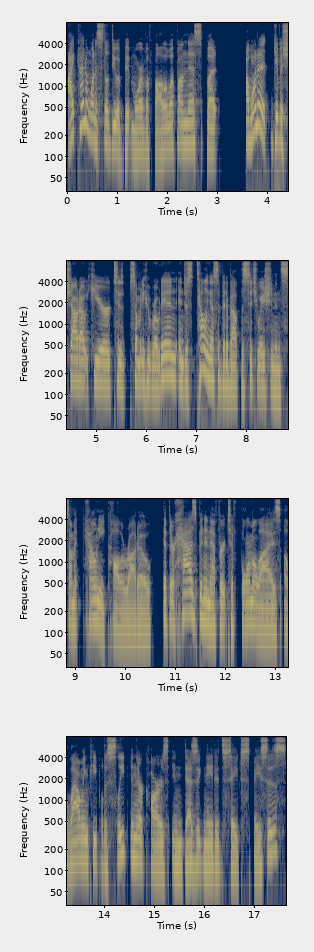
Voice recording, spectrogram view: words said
i kind of want to still do a bit more of a follow-up on this but I want to give a shout out here to somebody who wrote in and just telling us a bit about the situation in Summit County, Colorado, that there has been an effort to formalize allowing people to sleep in their cars in designated safe spaces.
